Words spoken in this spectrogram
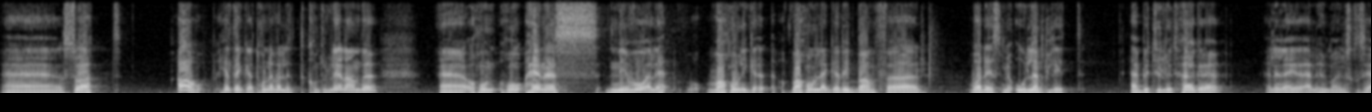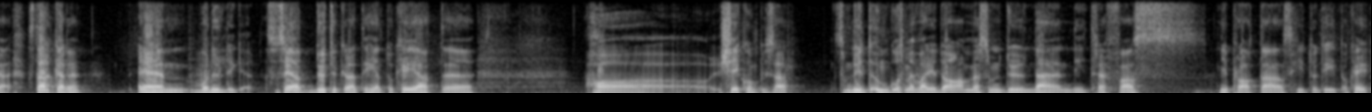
Eh, så att, ja, helt enkelt, hon är väldigt kontrollerande. Eh, och hon, hon, hennes nivå, eller vad hon, ligger, vad hon lägger ribban för vad det är som är olämpligt, är betydligt högre, eller, lägre, eller hur man nu ska säga, starkare än vad du ligger. Så säg att du tycker att det är helt okej att eh, ha tjejkompisar som du inte umgås med varje dag, men som du, när ni träffas, ni pratas hit och dit, okej?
